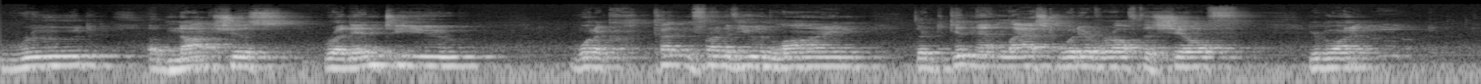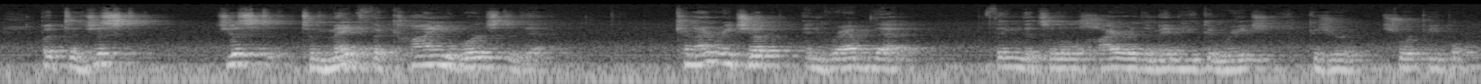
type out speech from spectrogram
rude, obnoxious, run into you, want to cut in front of you in line, they're getting that last whatever off the shelf. You're going, but to just, just to make the kind words to them. Can I reach up and grab that thing that's a little higher than maybe you can reach because you're short people?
